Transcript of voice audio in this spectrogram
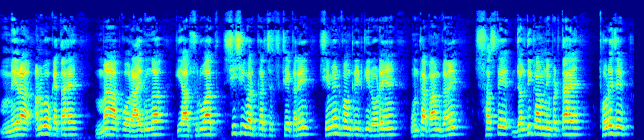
मेरा अनुभव कहता है, मैं आपको राय दूँगा कि आप शुरुआत सीसी वर्क कर से करें। सीमेंट कंक्रीट की रोडें हैं, उनका काम करें। सस्ते, जल्दी काम निपटता है, थोड़े से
